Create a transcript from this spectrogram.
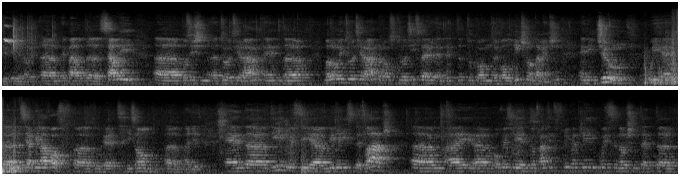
you do know it, um, about the Saudi uh, position uh, towards Iran and uh, not only towards Iran but also towards Israel and it uh, took on the whole regional dimension. And in June, we had uh, Sergei Lavrov, uh, who had his own um, ideas. And uh, dealing with the uh, Middle East at large, um, I uh, obviously am confronted frequently with the notion that uh,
